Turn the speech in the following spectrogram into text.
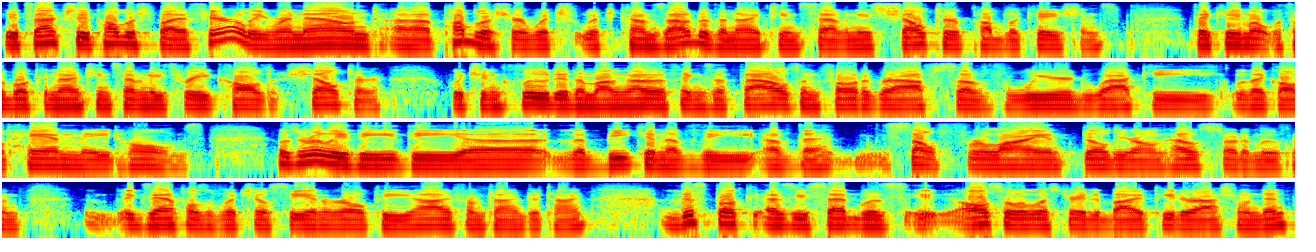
It's actually published by a fairly renowned uh, publisher, which which comes out of the 1970s, Shelter Publications. They came out with a book in 1973 called Shelter, which included, among other things, a thousand photographs of weird, wacky, what they called handmade homes. It was really the the uh, the beacon of the of the self-reliant, build-your-own-house sort of movement. Examples of which you'll see in Rural PEI from time to time. This book, as you said, was also illustrated by Peter Aschwanden,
